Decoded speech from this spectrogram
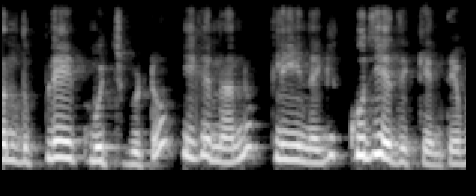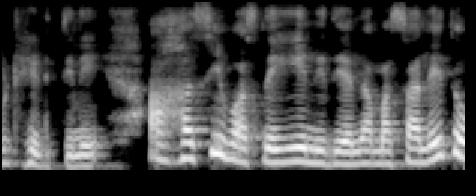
ಒಂದು ಪ್ಲೇಟ್ ಮುಚ್ಚಿಬಿಟ್ಟು ಈಗ ನಾನು ಕ್ಲೀನಾಗಿ ಕುದಿಯೋದಕ್ಕೆ ಅಂತ ಹೇಳ್ಬಿಟ್ಟು ಹಿಡ್ತೀನಿ ಆ ಹಸಿ ವಾಸನೆ ಏನಿದೆಯಲ್ಲ ಮಸಾಲೆದು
